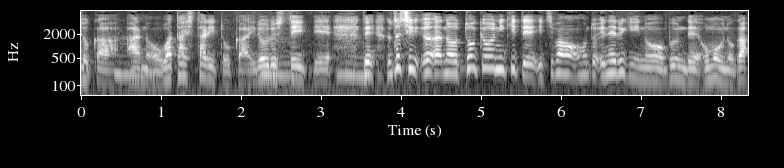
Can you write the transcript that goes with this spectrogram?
とか、あの渡したりとかいろいろしていて、で私あの東京に来て一番本当エネルギーの分で思うのが、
